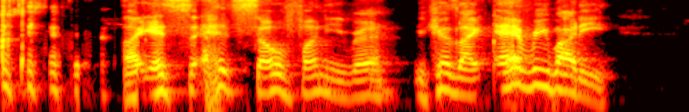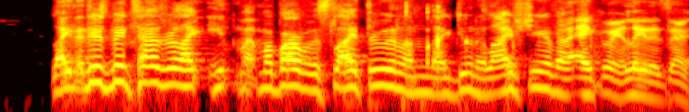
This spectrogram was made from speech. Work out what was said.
like it's it's so funny, bro. Because like everybody, like there's been times where like my, my barber would slide through and I'm like doing a live stream. I'm like, hey, wait, look at this. Hey,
